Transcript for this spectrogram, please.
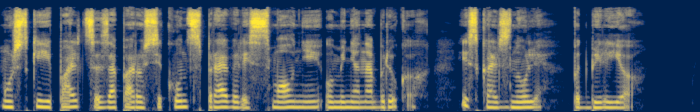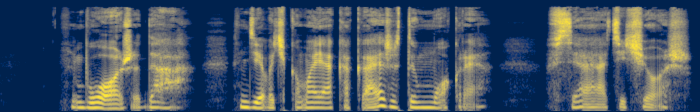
Мужские пальцы за пару секунд справились с молнией у меня на брюках и скользнули под белье. «Боже, да, девочка моя, какая же ты мокрая! Вся течешь!»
